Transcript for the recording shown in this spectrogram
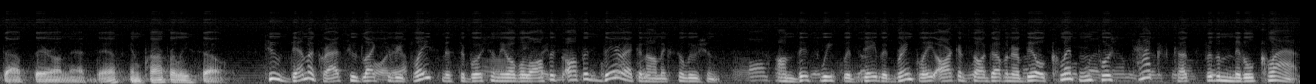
stop there on that desk, and properly so. Two Democrats who'd like to replace Mr. Bush in the Oval Office offered their economic solutions. On This Week with David Brinkley, Arkansas Governor Bill Clinton pushed tax cuts for the middle class.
